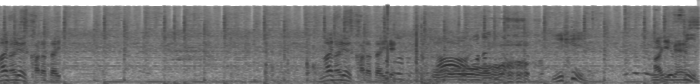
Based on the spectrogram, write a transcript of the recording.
ナイス体入れナイス体入れおあー。いいね。いいディフ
